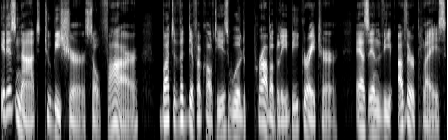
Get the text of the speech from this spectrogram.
It is not, to be sure, so far, but the difficulties would probably be greater, as in the other place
